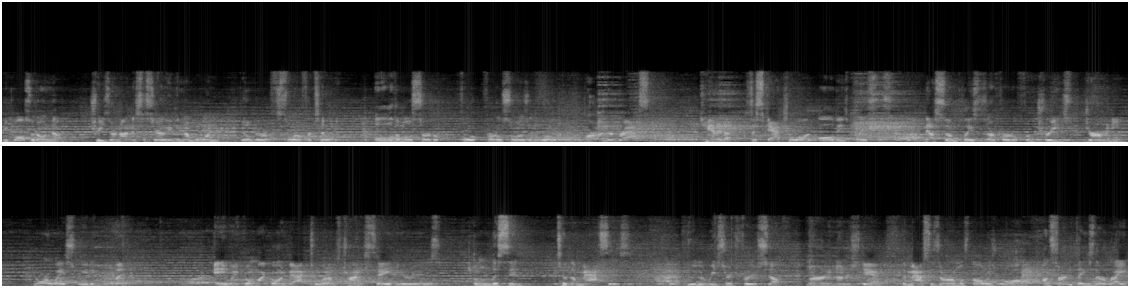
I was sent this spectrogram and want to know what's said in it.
people also don't know. Trees are not necessarily the number one builder of soil fertility. All the most fertile soils in the world are under grass. Canada, Saskatchewan, all these places. Now, some places are fertile from trees Germany, Norway, Sweden. But anyway, my, going back to what I'm trying to say here is don't listen to the masses. Do the research for yourself learn and understand. The masses are almost always wrong. On certain things, they're right.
